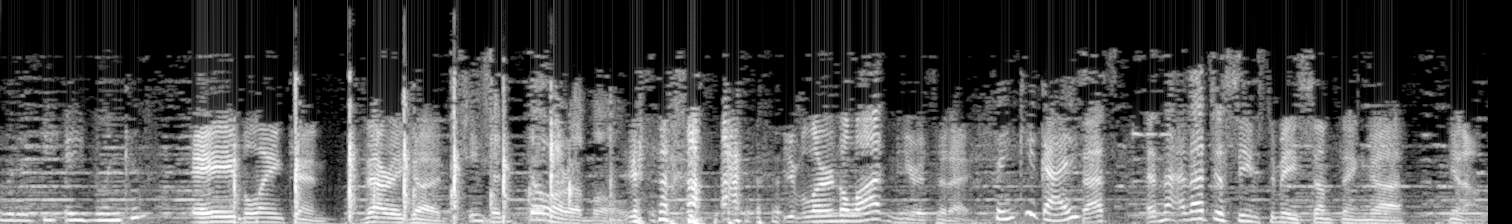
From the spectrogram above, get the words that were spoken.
Would it be Abe Lincoln? Abe Lincoln. Very good. She's adorable. You've learned a lot in here today. Thank you, guys. That's and that, that just seems to me something uh, you know.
